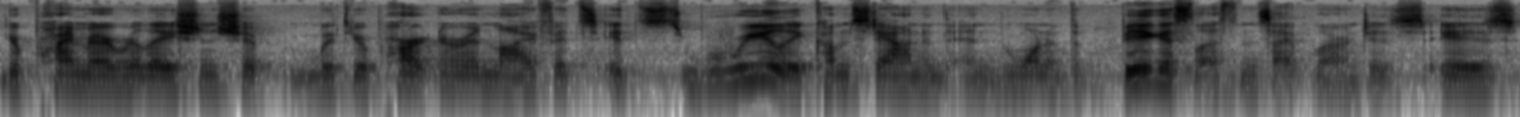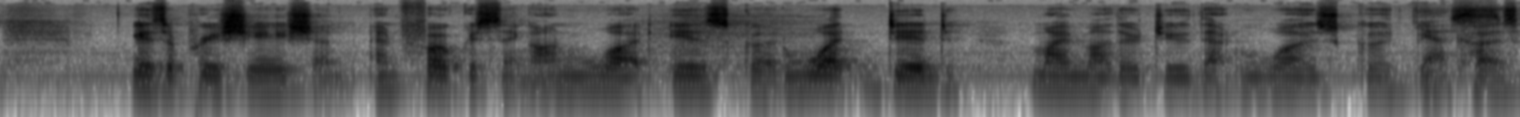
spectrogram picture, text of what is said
your primary relationship with your partner in life. It's it's really comes down, and, and one of the biggest lessons I've learned is is is appreciation and focusing on what is good, what did my mother do that was good Yes. because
